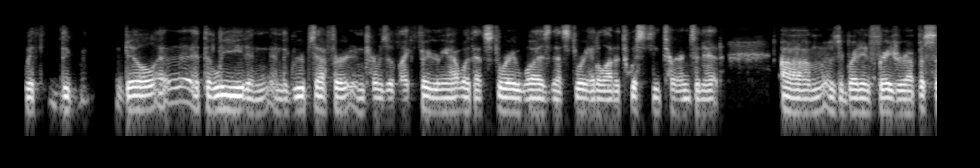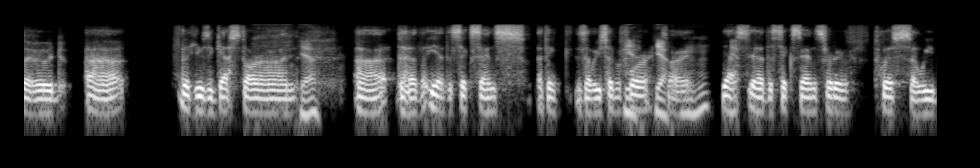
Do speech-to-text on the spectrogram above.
with the Bill at at the lead and, and the group's effort in terms of like figuring out what that story was. That story had a lot of twists and turns in it. Um, it was a Brendan Fraser episode uh, that he was a guest star on. Yeah. Uh, that had, yeah, the Sixth Sense. I think is that what you said before? yeah. Sorry. mhm. Yes, it had the Sixth Sense sort of twist. So we,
